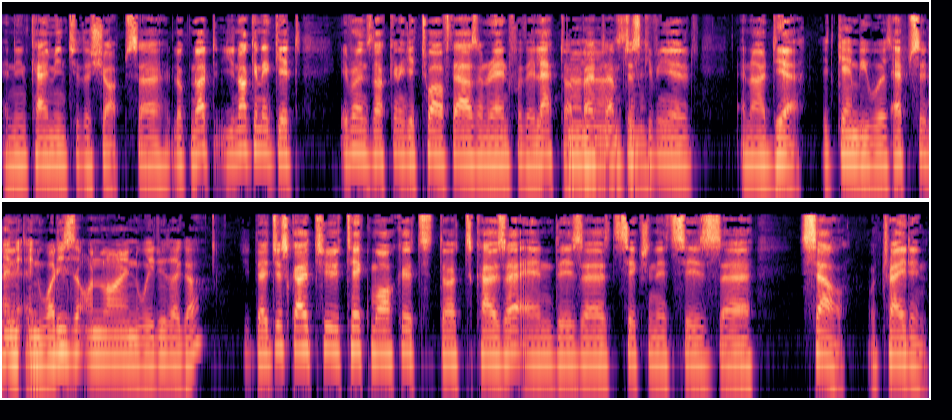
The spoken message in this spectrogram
and then came into the shop. So look, not, you're not going to get, everyone's not going to get 12,000 Rand for their laptop, No, no, but I I'm just giving you an idea. It can be worth. Absolutely. And, and what is the online? Where do they go? They just go to techmarket.coza and there's a section that says, uh, sell or trade in.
